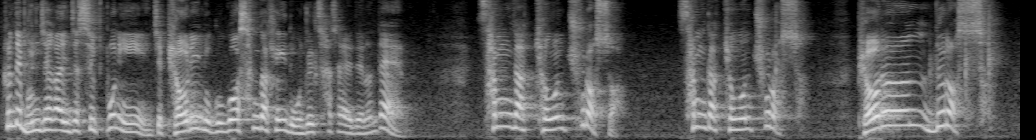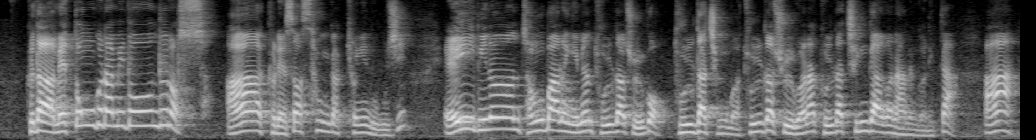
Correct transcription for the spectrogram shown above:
그런데 문제가 이제 쓱 보니 이제 별이 누구고 삼각형이 누군지를 찾아야 되는데 삼각형은 줄었어. 삼각형은 줄었어. 별은 늘었어. 그 다음에 동그라미도 늘었어. 아, 그래서 삼각형이 누구지? A, B는 정반응이면 둘 다 줄고 둘 다 증가, 둘다 줄거나 둘 다 증가하거나 하는 거니까 아,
